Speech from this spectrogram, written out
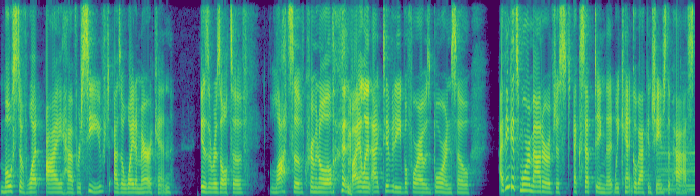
Most of what I have received as a white American is a result of lots of criminal and hmm. violent activity before I was born. So I think it's more a matter of just accepting that we can't go back and change the past,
